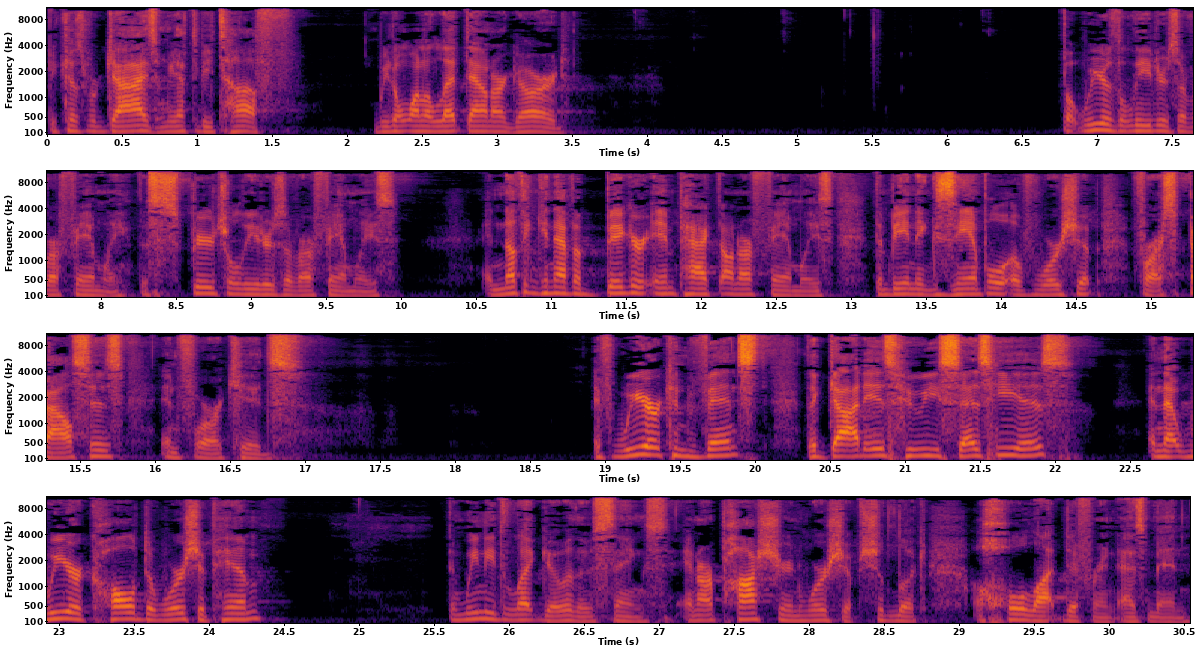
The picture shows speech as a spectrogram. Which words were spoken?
because we're guys and we have to be tough. We don't want to let down our guard. but we are the leaders of our family, the spiritual leaders of our families. And nothing can have a bigger impact on our families than be an example of worship for our spouses and for our kids. If we are convinced that God is who he says he is and that we are called to worship him, then we need to let go of those things. And our posture in worship should look a whole lot different as men.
